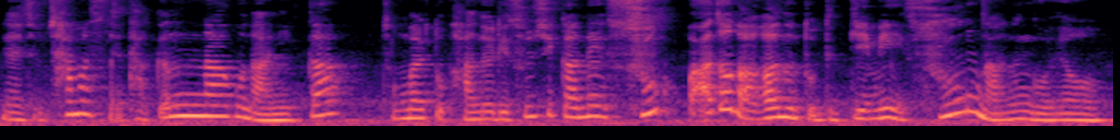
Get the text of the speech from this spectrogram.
그냥 좀 참았어요. 다 끝나고 나니까 정말 또 바늘이 순식간에 쑥 빠져나가는 또 느낌이 쑥 나는 거예요.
